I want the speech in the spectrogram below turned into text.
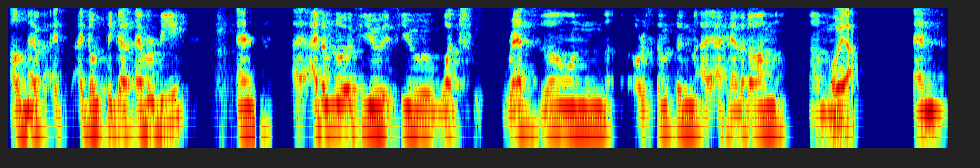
I'll never. I, I don't think I'll ever be. And I, I, don't know if you if you watch Red Zone or something. I, I have it on. Um, oh yeah. And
